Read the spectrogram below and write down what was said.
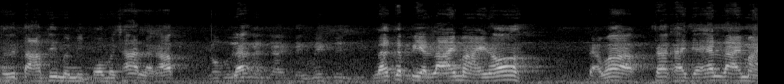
ซื้อตามที่มันมีโปรโมชั่นแหละครับ ลงและเล่นมันจะดึงไม่ขึ้น แล้วจะเปลี่ยนลายใหม่เนาะแต่ว่าถ้าใครจะแอดไลน์ใหม่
